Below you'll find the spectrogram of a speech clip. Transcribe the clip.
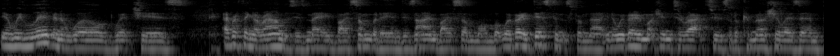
you know, we live in a world which is everything around us is made by somebody and designed by someone, but we're very distanced from that. You know, we very much interact through sort of commercialism.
